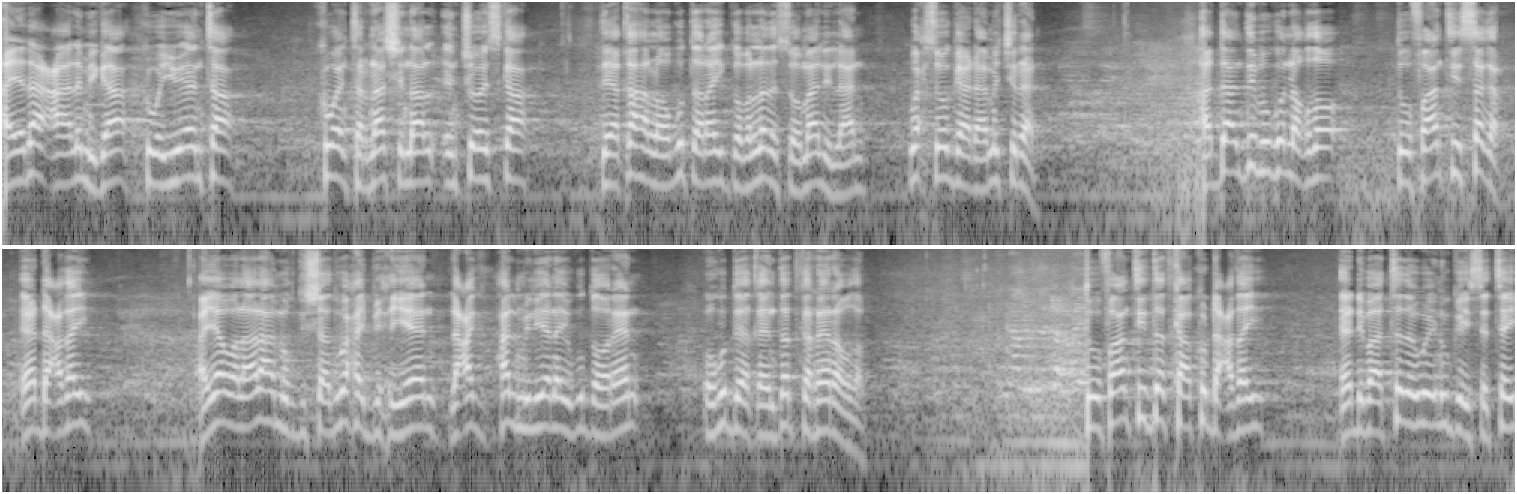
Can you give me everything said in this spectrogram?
hay'adaha caalamiga kuwa un-ta kuwa international enjoyska deeqaha loogu daray gobollada somalilan wax soo gaadhaa ma jiraan. Haddaan dib ugu noqdo duufaantii sagar ee dhacday ayaa walaalaha muqdishoad waxay bixiyeen lacag hal milyan ay ugu dooreen ugu deeqeen dadka reer awdal. Duufaantii dadkaa ku dhacday ee dhibaatada weyn u geysatay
